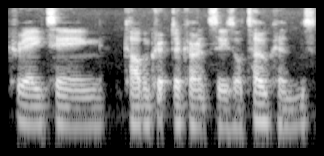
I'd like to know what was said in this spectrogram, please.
creating carbon cryptocurrencies or tokens.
